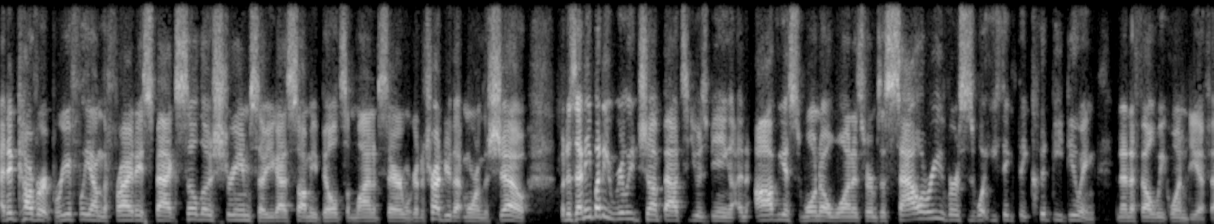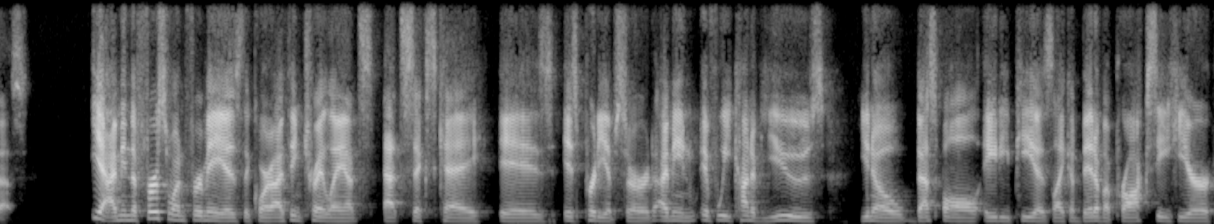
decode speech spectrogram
I did cover it briefly on the Friday Spag solo stream. So you guys saw me build some lineups there. And we're going to try to do that more on the show. But does anybody really jump out to you as being an obvious 101 in terms of salary versus what you think they could be doing in NFL week one DFS? Yeah, I mean the first one for me is the core. I think Trey Lance at 6K is is pretty absurd. I mean, if we kind of use you know best ball ADP as like a bit of a proxy here,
